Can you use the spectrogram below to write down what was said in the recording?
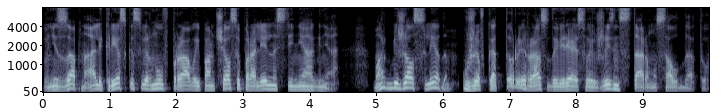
Внезапно Алик резко свернул вправо и помчался параллельно стене огня — Марк бежал следом, уже в который раз доверяя свою жизнь старому солдату.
